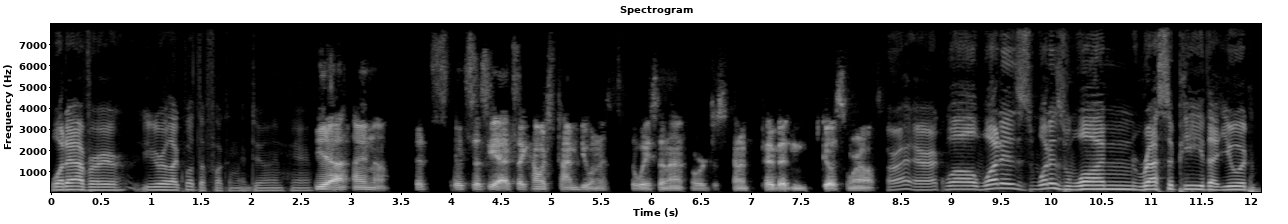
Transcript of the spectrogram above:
whatever, you're like, "What the fuck am I doing here?" Yeah, I know. It's it's just yeah, it's like how much time do you want to waste on that, or just kind of pivot and go somewhere else? All right, Eric. Well, what is what is one recipe that you would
